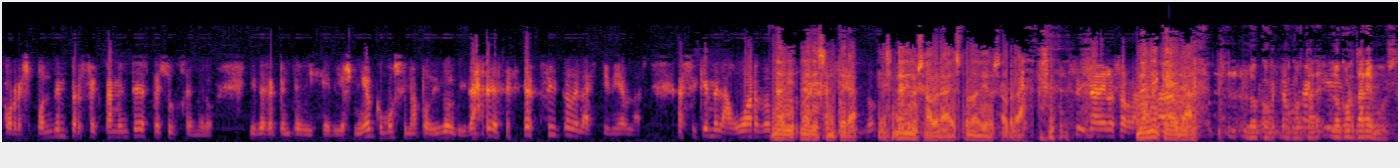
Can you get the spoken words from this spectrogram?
corresponden perfectamente a este subgénero. Y de repente dije, Dios mío, ¿cómo se me ha podido olvidar el ejército de las tinieblas? Así que me la guardo. Nadie, para nadie se entera. nadie lo sabrá, esto nadie lo sabrá. Sí, nadie lo sabrá. Nadie caerá. Lo, cor- lo estamos cortare- aquí- lo cortaremos.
